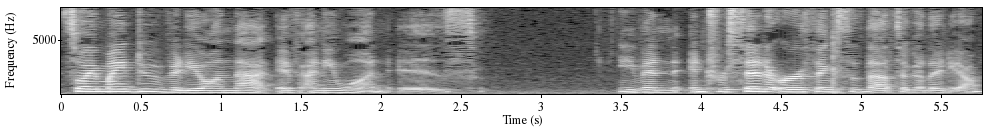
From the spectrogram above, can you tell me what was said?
So I might do a video on that if anyone is even interested or thinks that that's a good idea.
